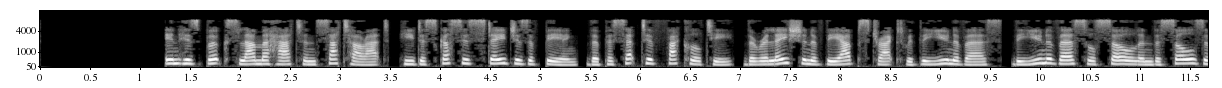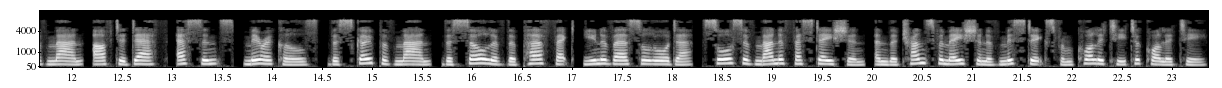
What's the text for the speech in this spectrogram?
In his books Lamahat and Satarat, he discusses stages of being, the perceptive faculty, the relation of the abstract with the universe, the universal soul and the souls of man, after death, essence, miracles, the scope of man, the soul of the perfect, universal order, source of manifestation, and the transformation of mystics from quality to quality.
